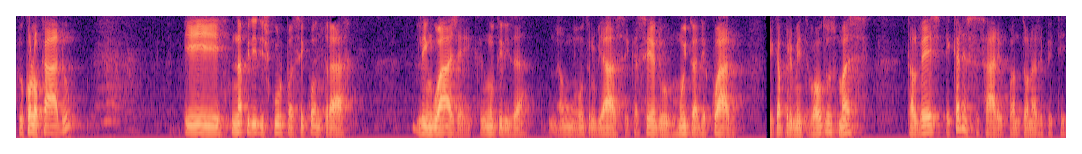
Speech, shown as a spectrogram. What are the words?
que colocado e não pedir desculpa se contra linguagem que utilizar não outro biase que sendo muito adequado que permite outros, mas talvez é que é necessário para não repetir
